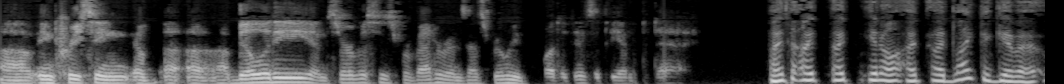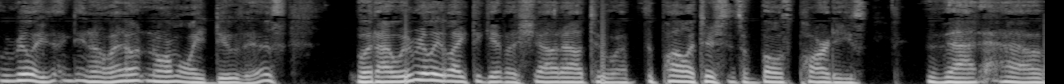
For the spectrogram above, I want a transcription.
Uh, increasing uh, uh, ability and services for veterans. That's really what it is at the end of the day. I, I, I you know, I, would like to give a really, you know, I don't normally do this, but I would really like to give a shout out to uh, the politicians of both parties that have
